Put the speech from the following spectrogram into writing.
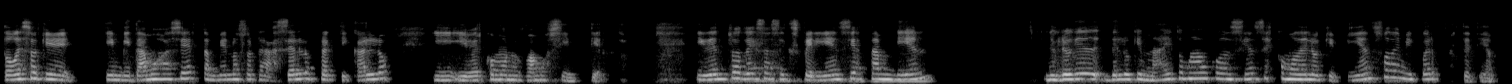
todo eso que, que, invitamos a hacer, también nosotras hacerlo, practicarlo y, y ver cómo nos vamos sintiendo. Y dentro de esas experiencias también yo creo que de, lo que más he tomado conciencia es como de lo que pienso de mi cuerpo este tiempo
